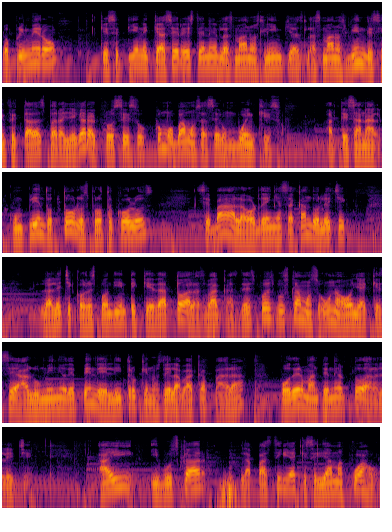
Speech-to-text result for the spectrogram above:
Lo primero que se tiene que hacer es tener las manos limpias, las manos bien desinfectadas para llegar al proceso cómo vamos a hacer un buen queso artesanal. Cumpliendo todos los protocolos, se va a la ordeña sacando leche, la leche correspondiente que da todas las vacas. Después buscamos una olla que sea aluminio, depende del litro que nos dé la vaca para poder mantener toda la leche ahí y buscar la pastilla que se llama cuajo.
